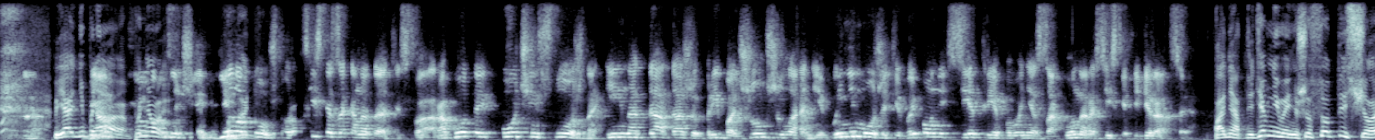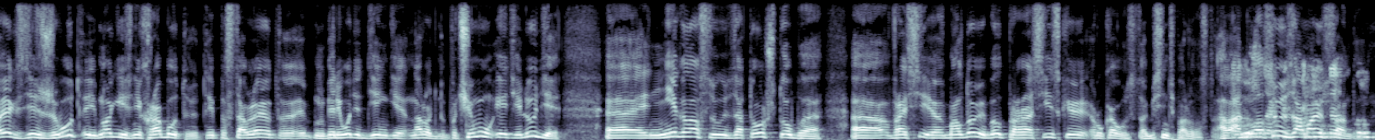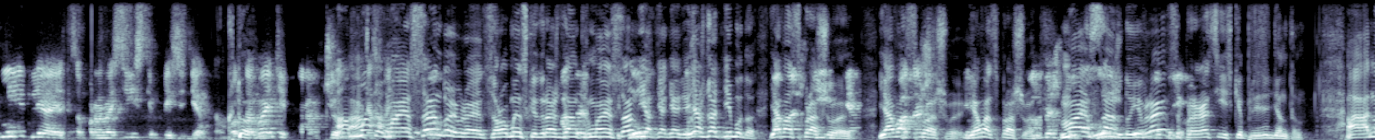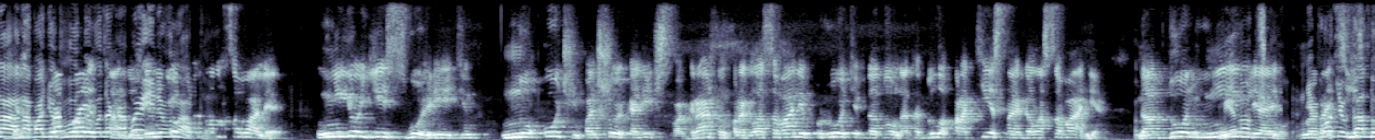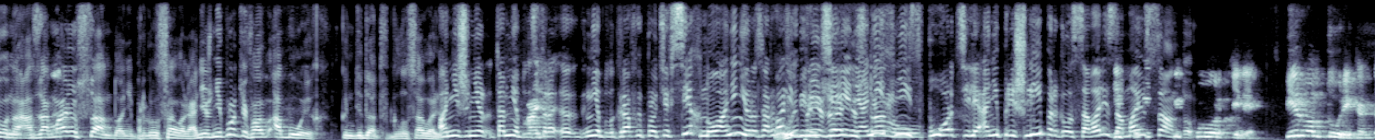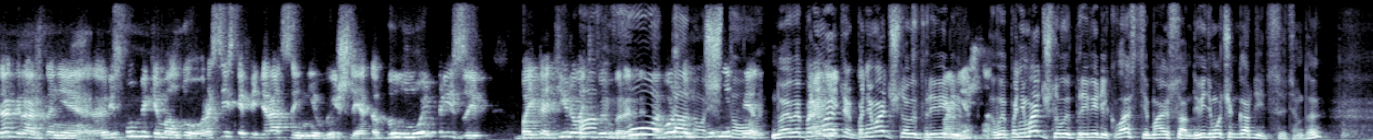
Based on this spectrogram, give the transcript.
Я не понимаю. Я понимаю. Зачем? Дело в том, что российское законодательство работает очень сложно. И иногда даже при большом желании вы не можете выполнить все требования закона Российской Федерации. Понятно. И тем не менее, 600 тысяч человек здесь живут, и многие из них работают, и поставляют, э, переводят деньги на родину. Почему эти люди э, не голосуют за то, чтобы э, в, России, в Молдове был пророссийское руководство? Объясните, пожалуйста. А, а голосуют за Майю Санду. не является пророссийским президентом. Кто? Вот давайте так, что, а, а кто, Майя Санду является? Румынская гражданка Майя Санду? Нет, нет, нет, я ждать не буду. Я вас спрашиваю. Я вас спрашиваю. Я вас спрашиваю. Майя Санду является пророссийским президентом? А она, она пойдет в в ВДКБ или в НАТО? Проголосовали. У нее есть свой рейтинг, но очень большое количество граждан проголосовали против Дадона. Это было протестное голосование. Дадон не Минутку. является... Не против Дадона, а за Маю Санду они проголосовали. Они же не против обоих кандидатов голосовали. Они же не, там не было, а... не было графы против всех, но они не разорвали Вы бюллетени, они их не испортили. Они пришли и проголосовали за и Маю Санду. Испортили первом туре, когда граждане э, Республики Молдова, Российской Федерации не вышли, это был мой призыв бойкотировать Ах, выборы. Вот того, оно что. Но ну, вы понимаете, Они... понимаете, что вы привели? Конечно. Вы понимаете, что вы привели к власти Майю Санду? Видимо, очень гордитесь этим, да?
